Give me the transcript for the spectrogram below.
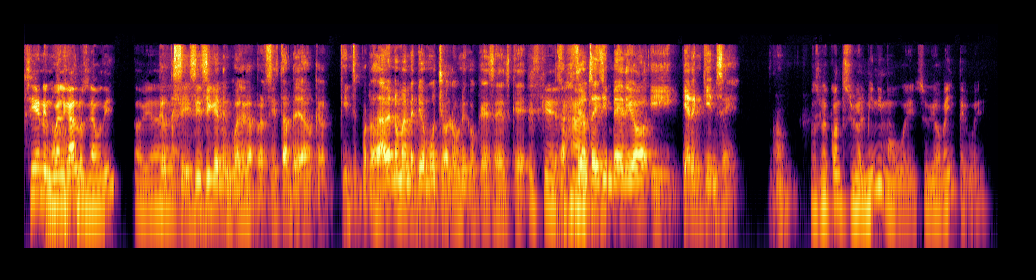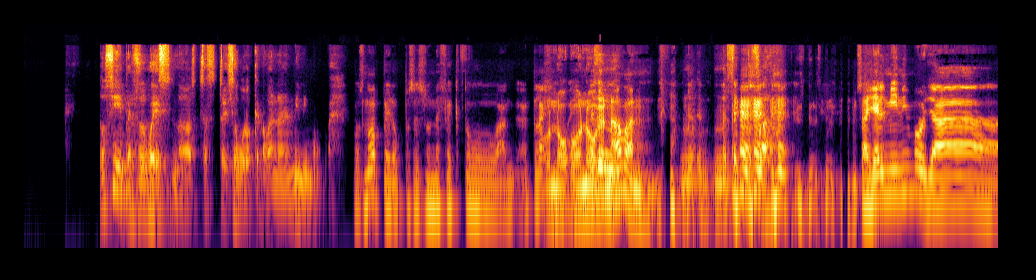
¿Siguen en huelga los de Audi? Creo que Todavía. sí, sí siguen en huelga, pero sí están pidiendo creo, 15 por... O sea, a ver, no me metió mucho, lo único que sé es que Es que, les ofrecieron ajá, seis y medio y quieren 15, ¿no? Pues ve cuánto subió el mínimo, güey. Subió 20, güey. No, sí, pero esos güeyes, no, estoy seguro que no ganan el mínimo, güey. Pues no, pero pues es un efecto an- O no, o no Es un, ganaban. un, un efecto faro. O sea, ya el mínimo ya,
